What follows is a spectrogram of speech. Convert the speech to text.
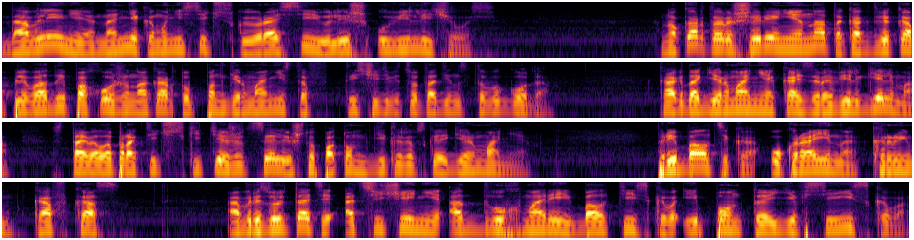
Давление на некоммунистическую Россию лишь увеличилось. Но карта расширения НАТО, как две капли воды, похожа на карту пангерманистов 1911 года, когда Германия кайзера Вильгельма – ставила практически те же цели, что потом гитлеровская Германия. Прибалтика, Украина, Крым, Кавказ. А в результате отсечения от двух морей Балтийского и Понто-Евсеийского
